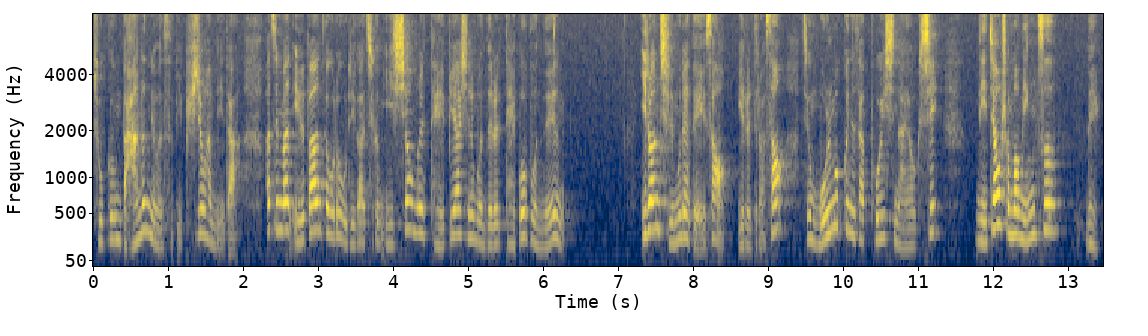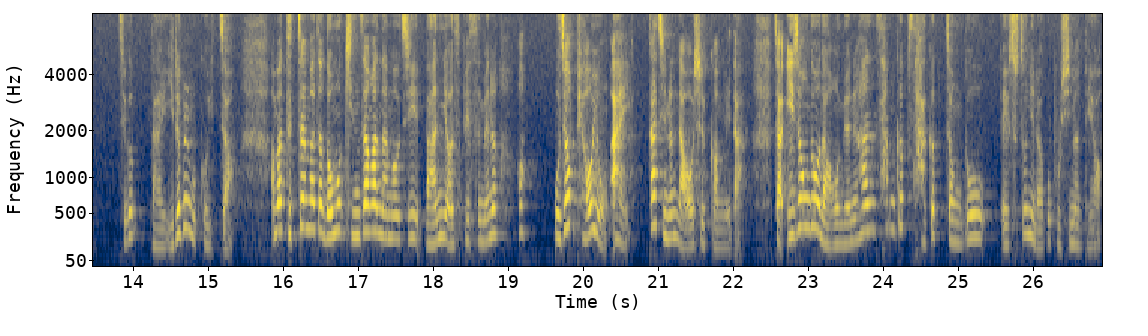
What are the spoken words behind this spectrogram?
조금 많은 연습이 필요합니다. 하지만 일반적으로 우리가 지금 이 시험을 대비하시는 분들을 대부분은 이런 질문에 대해서 예를 들어서 지금 뭘 묻고 있는 사 보이시나요 혹시? 你叫什么名字? 네, 지금 나의 이름을 묻고 있죠. 아마 듣자마자 너무 긴장한 나머지 많이 연습했으면은 어, 我叫朴永爱 까지는 나오실 겁니다. 자, 이 정도 나오면 한 3급, 4급 정도의 수준이라고 보시면 돼요.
